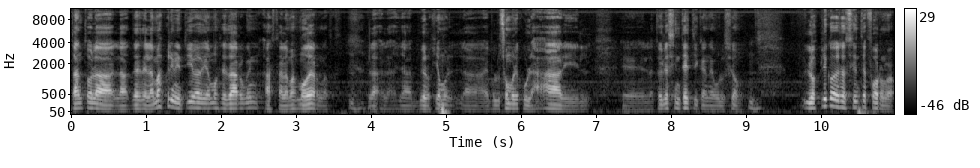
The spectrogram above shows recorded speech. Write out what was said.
tanto desde la más primitiva, digamos, de Darwin hasta la más moderna, la, biología, la evolución molecular y eh, la teoría sintética en evolución. Lo explico de la siguiente forma.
